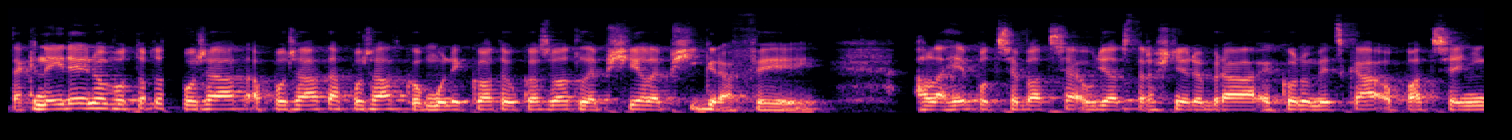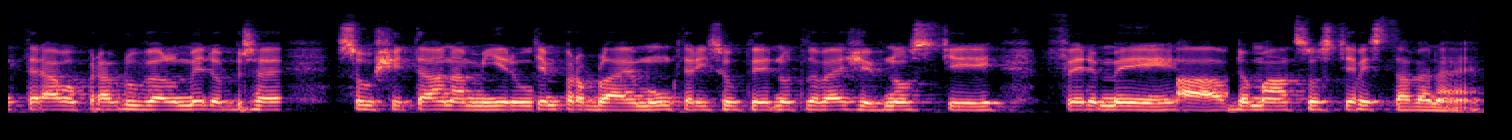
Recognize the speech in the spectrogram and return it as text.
tak nejde jenom o to pořád a pořád a pořád komunikovat a ukazovat lepší a lepší grafy, ale je potřeba třeba udělat strašně dobrá ekonomická opatření, která opravdu velmi dobře jsou šitá na míru těm problémům, které jsou ty jednotlivé živnosti, firmy a domácnosti vystavené.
